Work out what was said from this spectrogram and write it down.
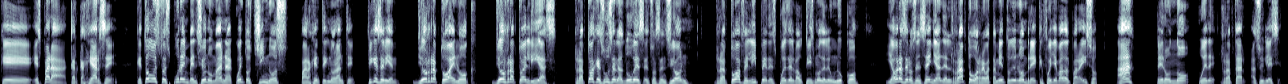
que es para carcajearse, que todo esto es pura invención humana, cuentos chinos para gente ignorante. Fíjese bien, Dios raptó a Enoch, Dios raptó a Elías, raptó a Jesús en las nubes en su ascensión, raptó a Felipe después del bautismo del eunuco, y ahora se nos enseña del rapto o arrebatamiento de un hombre que fue llevado al paraíso. Ah, pero no puede raptar a su iglesia.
